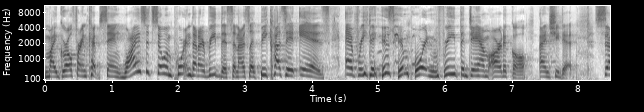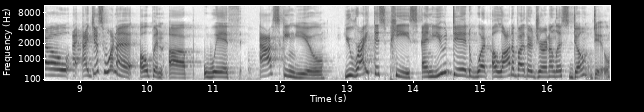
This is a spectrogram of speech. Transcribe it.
My girlfriend kept saying, Why is it so important that I read this? And I was like, Because it is. Everything is important. Read the damn article. And she did. So I just want to open up with asking you You write this piece and you did what a lot of other journalists don't do.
